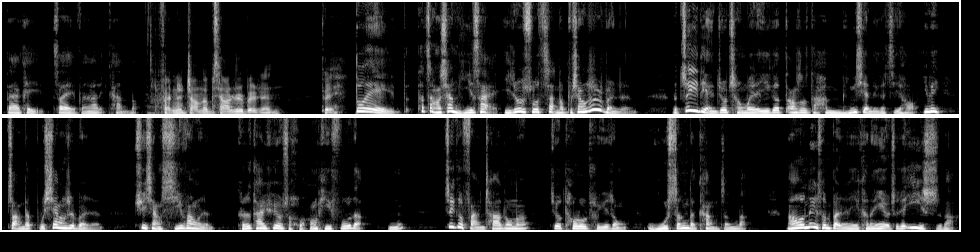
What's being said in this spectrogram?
大家可以在文案里看到。反正长得不像日本人，对，对他长得像尼采，也就是说长得不像日本人。这一点就成为了一个当时他很明显的一个记号，因为长得不像日本人，却像西方人。可是他却又是黄皮肤的，嗯，这个反差中呢，就透露出一种无声的抗争吧。然后内村本人也可能也有这个意识吧，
